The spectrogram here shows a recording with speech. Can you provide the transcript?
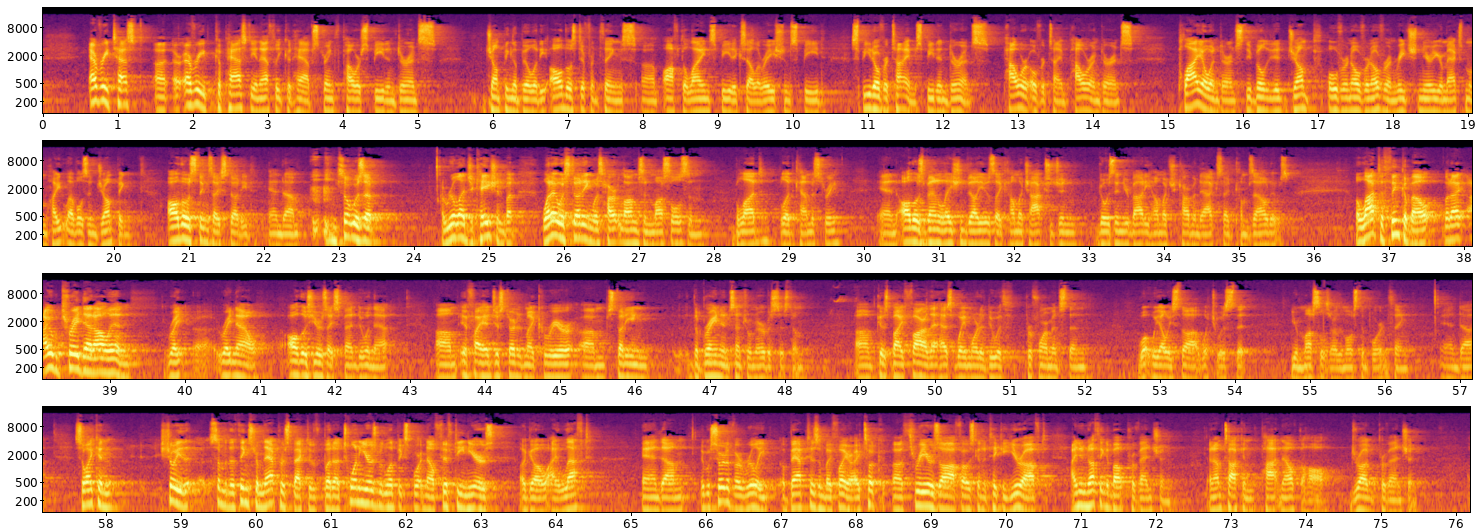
every test uh, or every capacity an athlete could have strength, power, speed, endurance, jumping ability, all those different things um, off the line speed, acceleration speed, speed over time, speed endurance, power over time, power endurance, plyo endurance, the ability to jump over and over and over and reach near your maximum height levels in jumping. All those things I studied. And um, so it was a, a real education, but what I was studying was heart, lungs, and muscles and blood, blood chemistry, and all those ventilation values, like how much oxygen goes in your body, how much carbon dioxide comes out. It was a lot to think about, but I, I would trade that all in right, uh, right now all those years I spent doing that um, if I had just started my career um, studying the brain and central nervous system, um, because by far that has way more to do with performance than what we always thought, which was that your muscles are the most important thing. And uh, so I can show you the, some of the things from that perspective. But uh, 20 years with Olympic sport, now 15 years ago, I left. And um, it was sort of a really a baptism by fire. I took uh, three years off. I was going to take a year off. I knew nothing about prevention. And I'm talking pot and alcohol, drug prevention.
